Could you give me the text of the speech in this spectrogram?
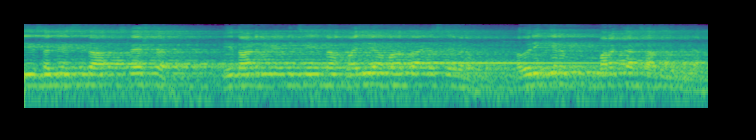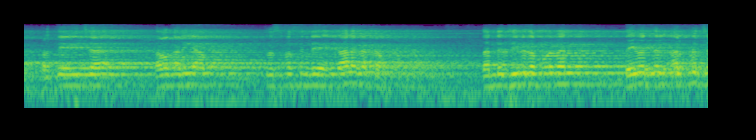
ഈ സന്യസിത ശ്രേഷ്ഠർ ഈ നാടിന് വേണ്ടി ചെയ്യുന്ന വലിയ മഹത്തായ സേവനം അതൊരിക്കലും മറക്കാൻ സാധിക്കുന്നില്ല. പ്രത്യേകിച്ച് നമുക്കറിയാം ക്രിസ്മസിന്റെ കാലഘട്ടം. തന്റെ ജീവിതം മുഴുവൻ ദൈവത്തിൽ അർപ്പിച്ച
